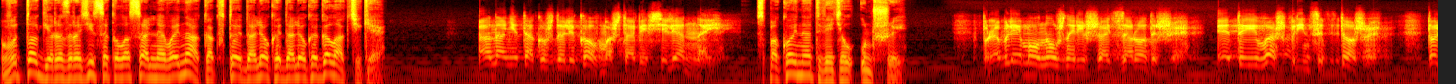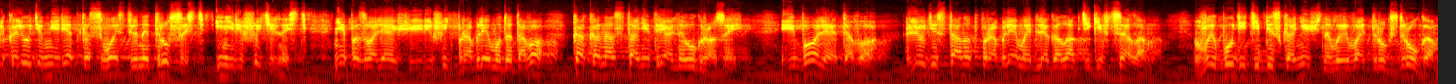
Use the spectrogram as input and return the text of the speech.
В итоге разразится колоссальная война, как в той далекой-далекой галактике». «Она не так уж далеко в масштабе Вселенной», – спокойно ответил Унши. «Проблему нужно решать в зародыше. Это и ваш принцип тоже. Только людям нередко свойственны трусость и нерешительность, не позволяющие решить проблему до того, как она станет реальной угрозой. И более того, люди станут проблемой для галактики в целом. Вы будете бесконечно воевать друг с другом,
